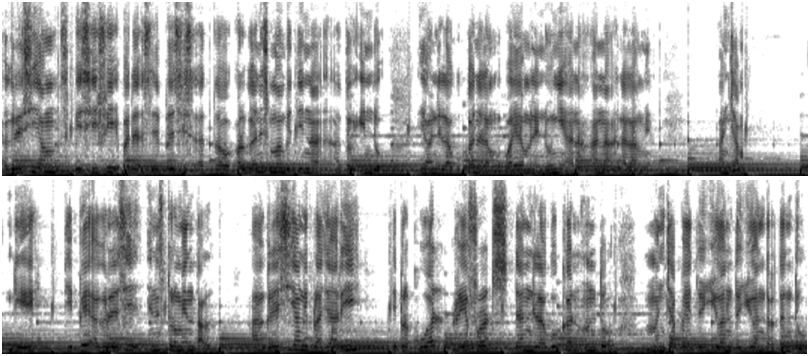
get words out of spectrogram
Agresi yang spesifik pada spesies atau organisme betina atau induk yang dilakukan dalam upaya melindungi anak-anak dalam ancaman. G. Tipe agresi instrumental Agresi yang dipelajari, diperkuat, research, dan dilakukan untuk mencapai tujuan-tujuan tertentu.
